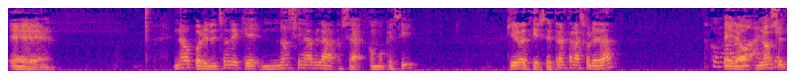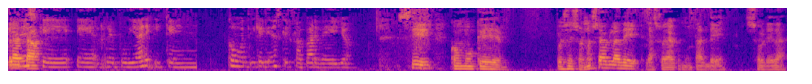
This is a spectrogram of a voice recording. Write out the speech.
Eh, no, por el hecho de que no se habla, o sea, como que sí. Quiero decir, se trata la soledad, Como Pero algo no lo se que trata- Tienes que eh, repudiar y que, como que tienes que escapar de ello. sí, como que, pues eso, no se habla de la soledad como tal, de soledad,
